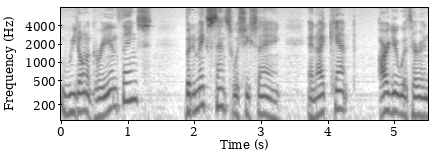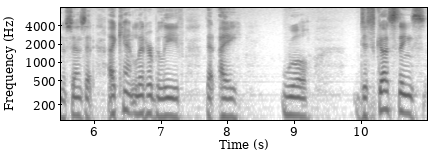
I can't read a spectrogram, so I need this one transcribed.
we don't agree in things, but it makes sense what she's saying. And I can't argue with her in the sense that I can't let her believe that I will discuss things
